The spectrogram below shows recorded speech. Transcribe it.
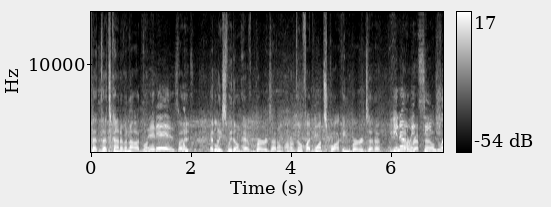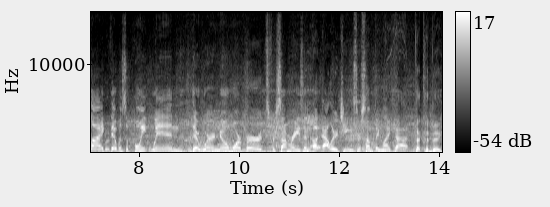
that that's kind of an odd one. It is. But at least we don't have birds. I don't I don't know if I'd want squawking birds at a You at know, a it seemed show. like but there was a point when there were no more birds for some reason, uh, allergies or something like that. that could be.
